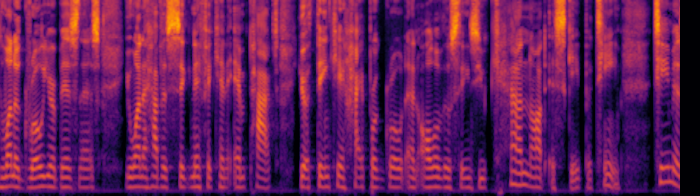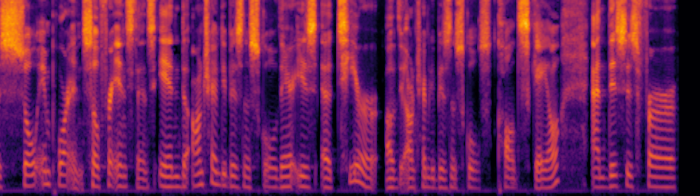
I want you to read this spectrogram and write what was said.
you want to grow your business. You want to have a significant impact. You're thinking hyper growth and all of those things. You cannot escape a team. Team is so important. So for instance, in the EntreMD Business School, there is a tier of the EntreMD Business Schools called Scale. And this is for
